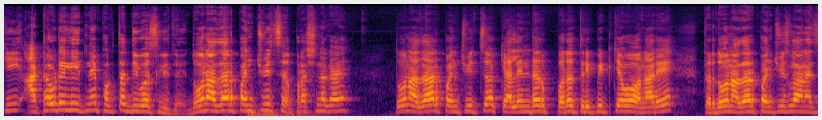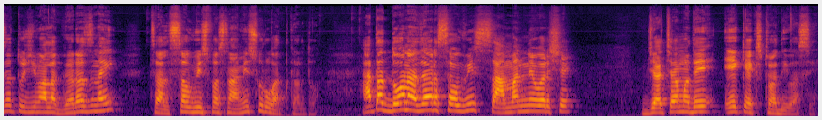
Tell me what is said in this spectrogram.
की आठवडे लिहित नाही फक्त दिवस लिहितोय. दोन हजार पंचवीसचं प्रश्न काय? दोन हजार पंचवीसचं कॅलेंडर परत रिपीट केव्हा होणार आहे? तर दोन हजार पंचवीसला आणायचं तुझी मला गरज नाही. चल सव्वीसपासून आम्ही सुरुवात करतो. आता दोन हजार सव्वीस सामान्य वर्षे ज्याच्यामध्ये एक एक्स्ट्रा दिवस आहे.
